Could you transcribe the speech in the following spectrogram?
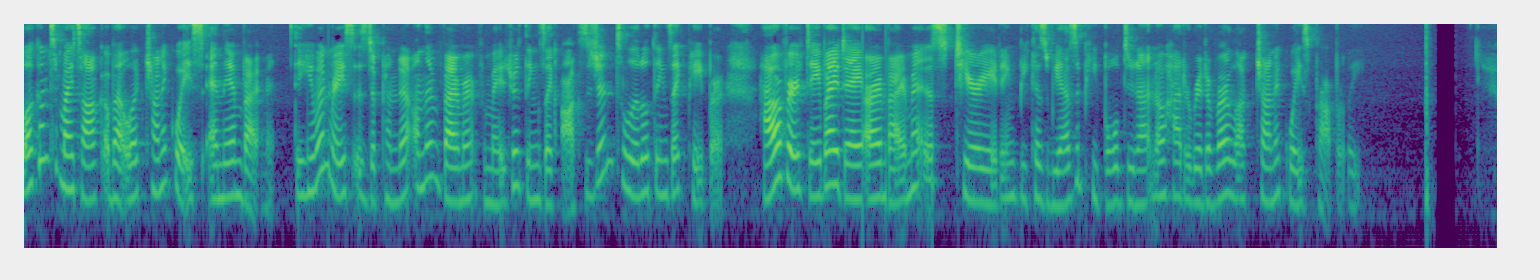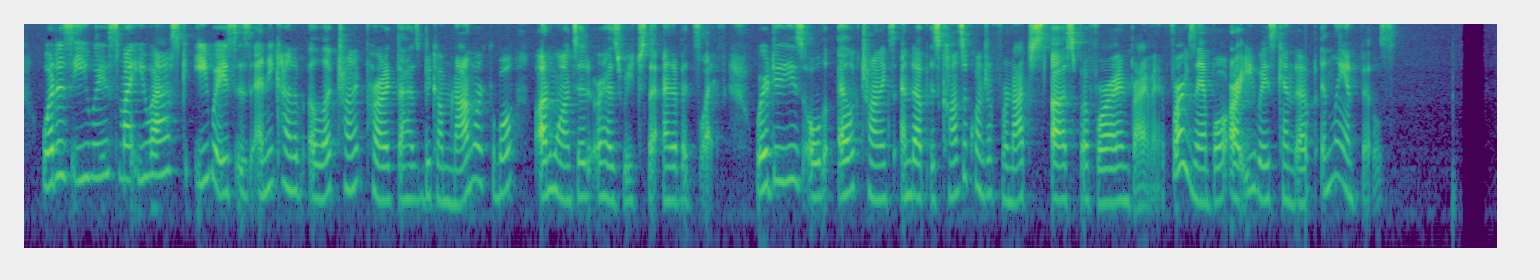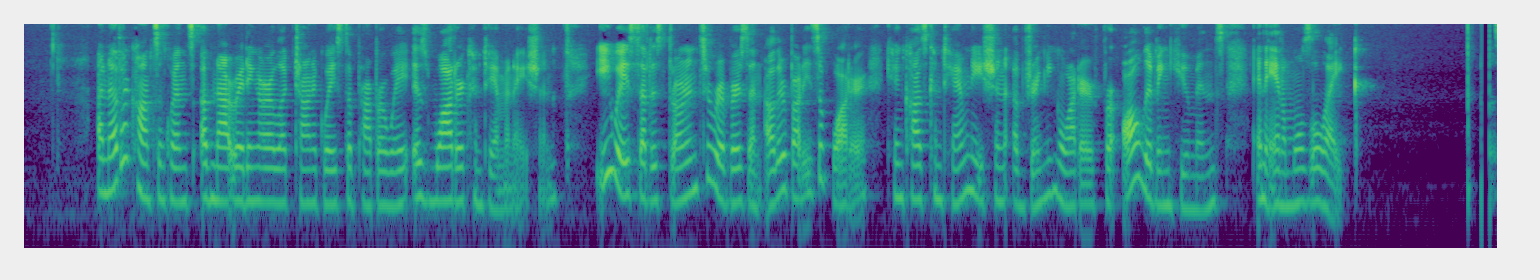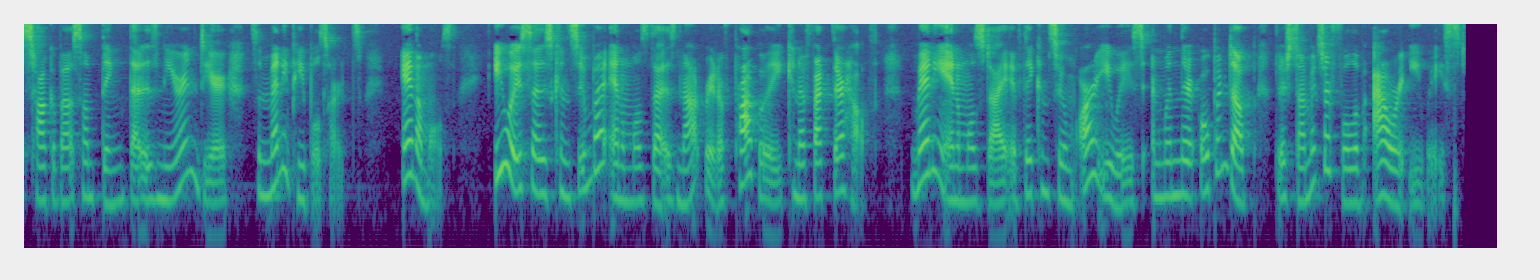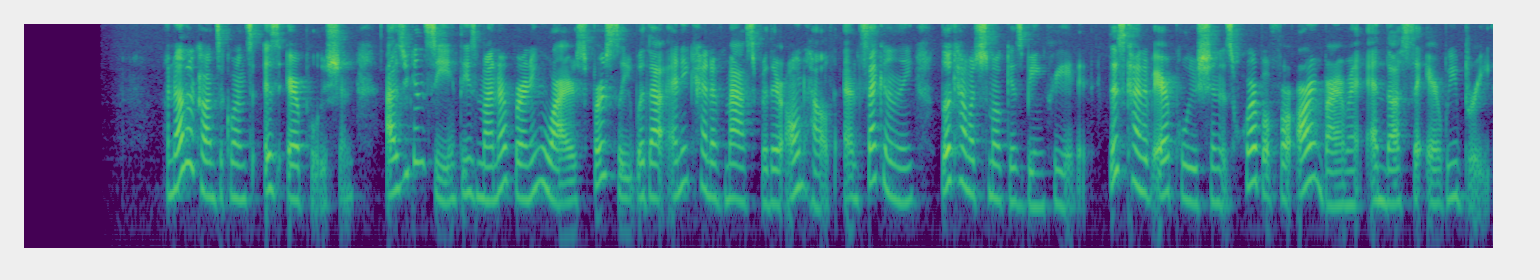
Welcome to my talk about electronic waste and the environment. The human race is dependent on the environment for major things like oxygen to little things like paper. However, day by day, our environment is deteriorating because we as a people do not know how to rid of our electronic waste properly. What is e-waste, might you ask? E-waste is any kind of electronic product that has become non-workable, unwanted, or has reached the end of its life. Where do these old electronics end up is consequential for not just us, but for our environment. For example, our e-waste can end up in landfills. Another consequence of not ridding our electronic waste the proper way is water contamination. E-waste that is thrown into rivers and other bodies of water can cause contamination of drinking water for all living humans and animals alike. Let's talk about something that is near and dear to many people's hearts, animals. E-waste that is consumed by animals that is not rid of properly can affect their health. Many animals die if they consume our e-waste and when they're opened up, their stomachs are full of our e-waste. Another consequence is air pollution. As you can see, these men are burning wires, firstly, without any kind of mask for their own health, and secondly, look how much smoke is being created. This kind of air pollution is horrible for our environment and thus the air we breathe.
